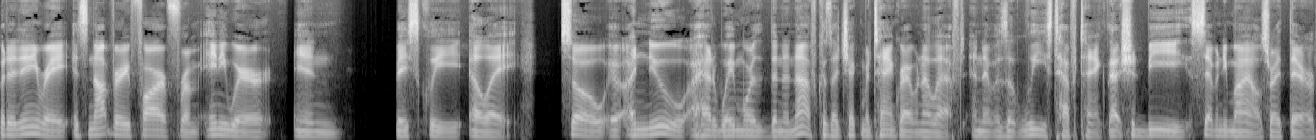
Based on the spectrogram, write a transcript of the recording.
But at any rate, it's not very far from anywhere in basically LA. So I knew I had way more than enough because I checked my tank right when I left, and it was at least half a tank. That should be 70 miles right there.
